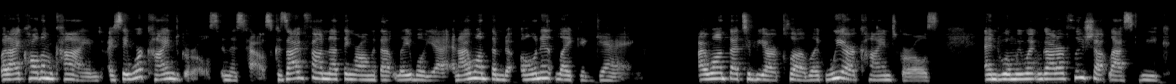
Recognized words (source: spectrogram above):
But i call them kind. I say we're kind girls in this house because i've found nothing wrong with that label yet and i want them to own it like a gang. I want that to be our club. Like we are kind girls. And when we went and got our flu shot last week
